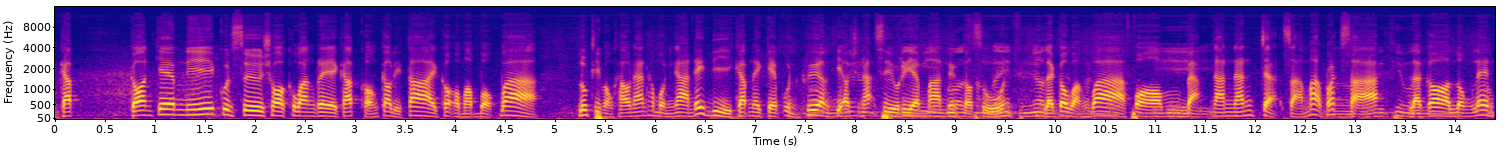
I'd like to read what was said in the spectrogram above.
นครับ ก่อนเกมนี้กุนซือชอควังเรครับของเกาหลีใต้ก็ออกมาบอกว่า ลูกทีมของเขานั้นทำผลงานได้ดีครับในเกมอุ่นเครื่องที่เอาชนะซีเรียมา1ต่อ0และก็หวังว่าฟอร์มแบบนั้นนั้นจะสามารถรักษา และก็ลงเล่น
